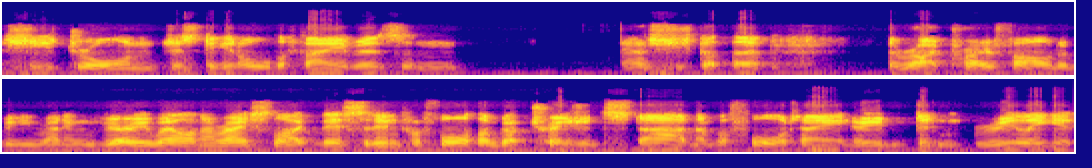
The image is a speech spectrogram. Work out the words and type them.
She's drawn just to get all the favours, and you know, she's got the the right profile to be running very well in a race like this. And in for fourth, I've got Treasured Star, number 14, who didn't really get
